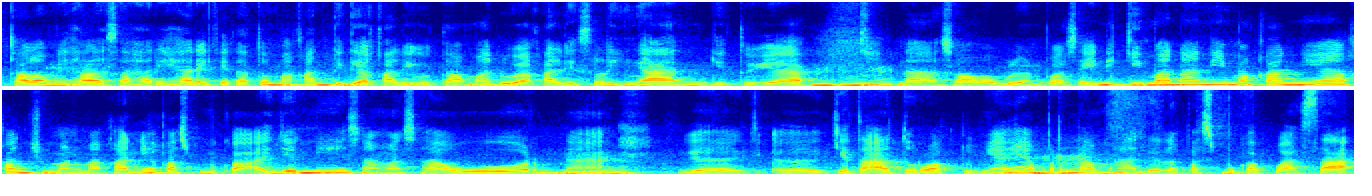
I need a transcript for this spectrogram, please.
kalau misalnya sehari-hari kita tuh makan tiga kali utama dua kali selingan gitu ya. Mm-hmm. nah selama bulan puasa ini gimana nih makannya? Kan cuman makannya pas buka aja nih sama sahur. Nah mm-hmm. e, e, kita atur waktunya. Yang mm-hmm. pertama adalah pas buka puasa.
